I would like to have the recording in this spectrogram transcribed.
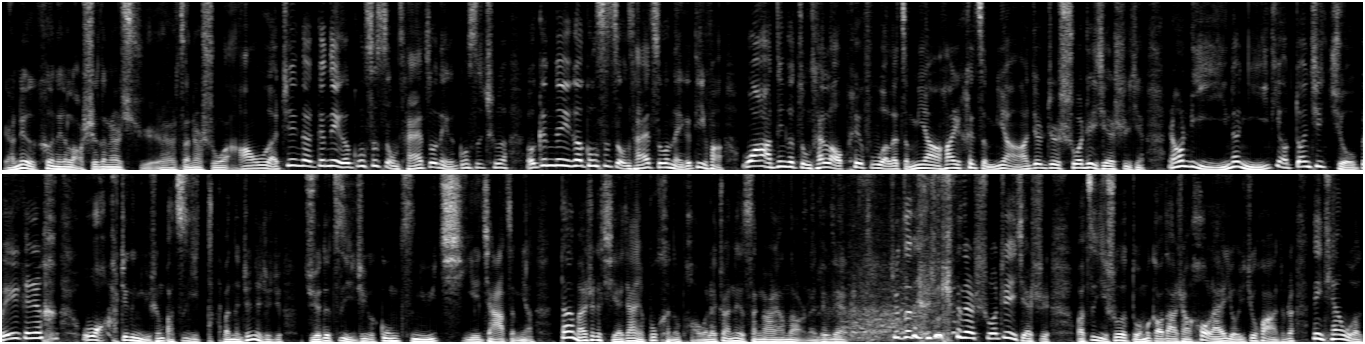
然后那个课那个老师在那学，在那说啊，我这个跟那个公司总裁坐哪个公司车，我跟那个公司总裁坐哪个地方，哇，那个总裁老佩服我了，怎么样？还还怎么样啊？就就说这些事情。然后礼仪呢，你一定要端起酒杯跟人喝。哇，这个女生把自己打扮的真的就就觉得自己这个公司女企业家怎么样？但凡是个企业家，也不可能跑过来赚那个三缸两枣的，对不对？就在那跟那说这些事，把自己说的多么高大上。后来有一句话，他说那天我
